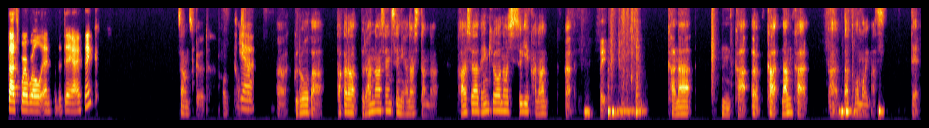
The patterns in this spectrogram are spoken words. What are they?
that's where we'll end for the day, I think. Sounds good. I'll- I'll start. Yeah. あグローバー、だからプランナー先生に話したんだ。パーシは勉強のしすぎかな、あ、wait かな、んか、あか、なんかあだと思います。で、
